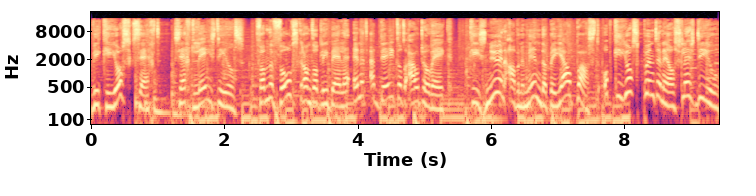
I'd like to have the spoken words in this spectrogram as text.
Wie kiosk zegt, zegt leesdeals. Van de Volkskrant tot Libellen en het AD tot Autoweek. Kies nu een abonnement dat bij jou past op kiosk.nl/slash deal.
